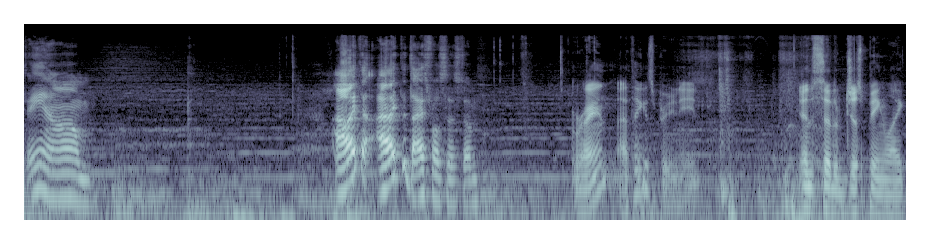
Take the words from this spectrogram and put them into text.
Damn. I like the I like the dice roll system. Right? I think it's pretty neat. Instead of just being like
